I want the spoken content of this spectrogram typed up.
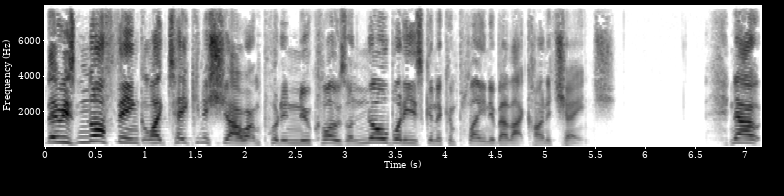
There is nothing like taking a shower and putting new clothes on. Nobody's going to complain about that kind of change. Now,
